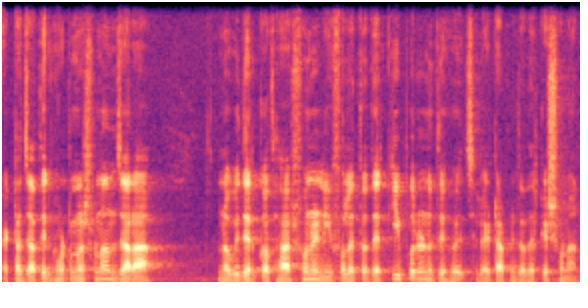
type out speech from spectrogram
একটা জাতির ঘটনা শোনান যারা নবীদের কথা শোনেনি, ফলে তাদের কি পরিণতি হয়েছিল এটা আপনি তাদেরকে শোনান।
